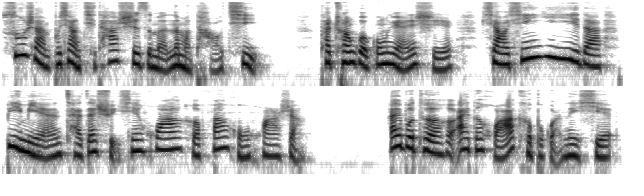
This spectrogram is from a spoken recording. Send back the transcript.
苏珊不像其他狮子们那么淘气，她穿过公园时小心翼翼地避免踩在水仙花和番红花上。艾伯特和爱德华可不管那些。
